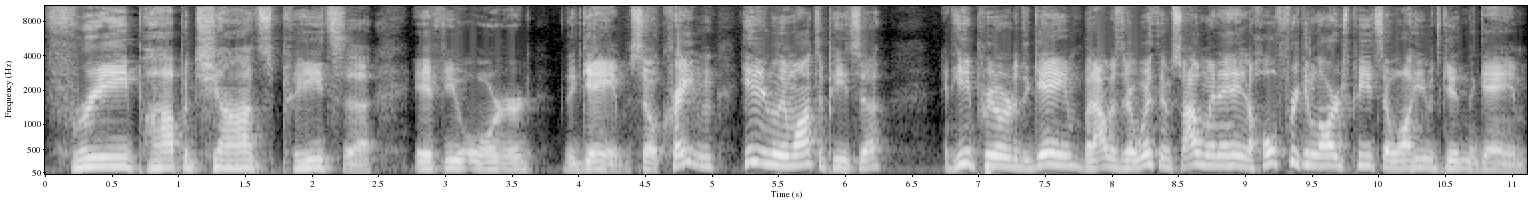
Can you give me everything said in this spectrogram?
free Papa John's pizza if you ordered the game. So Creighton, he didn't really want the pizza, and he pre-ordered the game, but I was there with him, so I went and ate a whole freaking large pizza while he was getting the game.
